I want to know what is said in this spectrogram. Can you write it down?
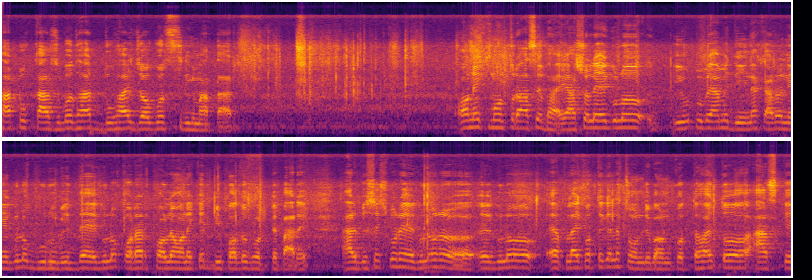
হাঁটু কাজবোধার দুহাই জগৎ শ্রীমাতার। অনেক মন্ত্র আছে ভাই। আসলে এগুলো ইউটিউবে আমি দিই না, কারণ এগুলো গুরুবিদ্যা, এগুলো করার ফলে অনেকের বিপদও ঘটতে পারে। আর বিশেষ করে এগুলোর, এগুলো অ্যাপ্লাই করতে গেলে চণ্ডীবরণ করতে হয়। তো আজকে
